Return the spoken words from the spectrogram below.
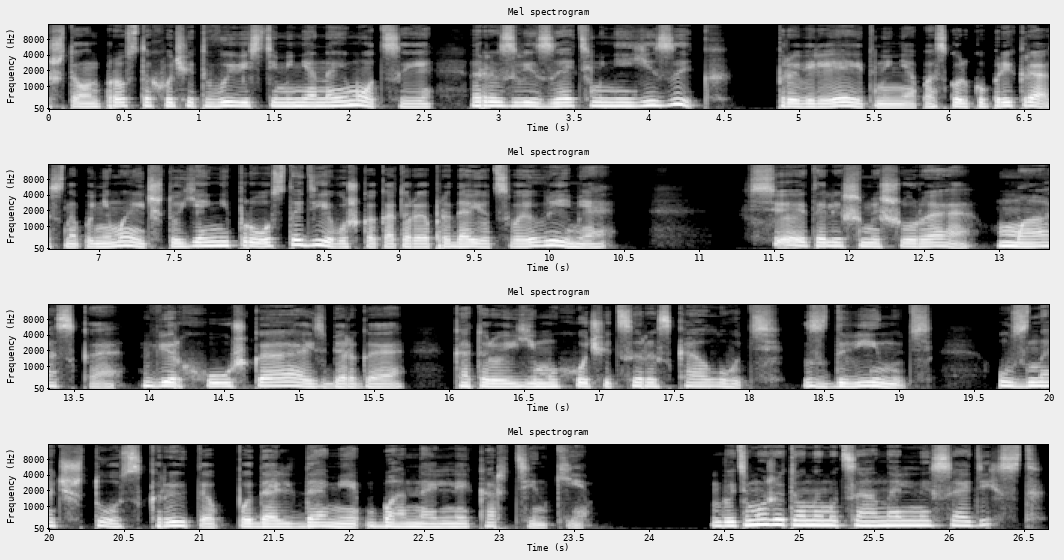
что он просто хочет вывести меня на эмоции, развязать мне язык. Проверяет меня, поскольку прекрасно понимает, что я не просто девушка, которая продает свое время. Все это лишь мишура, маска, верхушка айсберга, которую ему хочется расколоть, сдвинуть, узнать, что скрыто подо льдами банальной картинки. Быть может, он эмоциональный садист?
